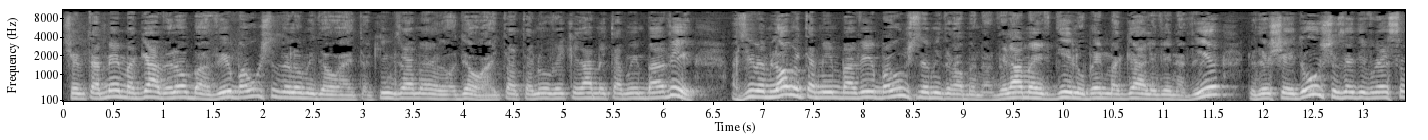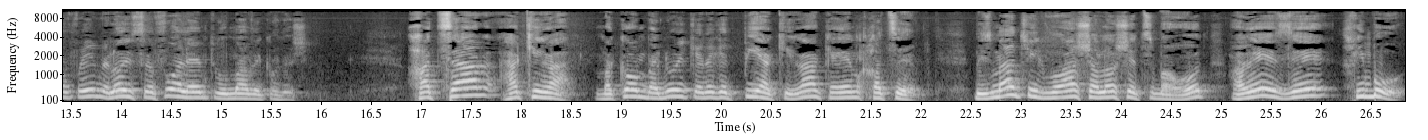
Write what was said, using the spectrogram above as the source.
שמטמא מגע ולא באוויר, ברור שזה לא מדאורייתא, כי אם זה היה מדאורייתא, תנור ויקרא מטמאים באוויר. אז אם הם לא מטמאים באוויר, ברור שזה מדרבנן. ולמה הבדילו בין מגע לבין אוויר? כדי שידעו שזה דברי סופרים ולא ישרפו עליהם תרומה וקודשים. חצר הקירה, מקום בנוי כנגד פי הקירה כעין חצר. בזמן שהיא גבוהה שלוש אצבעות, הרי זה חיבור.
